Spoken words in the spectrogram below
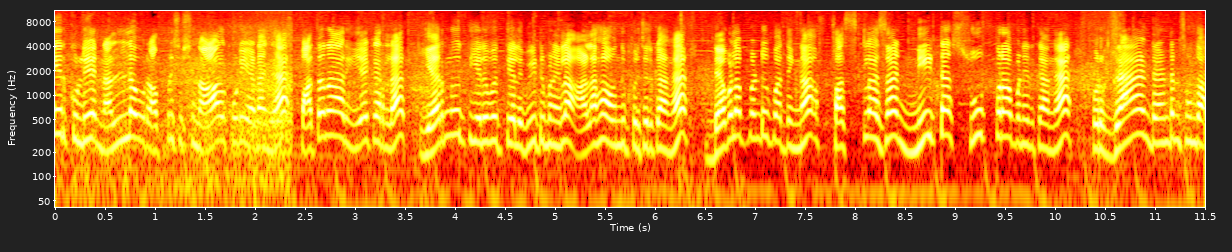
இயர்க்குள்ளேயே நல்ல ஒரு அப்ரிசியேஷன் ஆகக்கூடிய இடங்க. பதினாறு ஏக்கர்ல இருநூத்தி எழுபத்தி ஏழு வீட்டு மனைகளை அழகா வந்து பிரிச்சிருக்காங்க. டெவலப்மெண்ட்டும் பார்த்தீங்கன்னா ஃபர்ஸ்ட் கிளாஸாக நீட்டாக சூப்பராக பண்ணியிருக்காங்க ஒரு கிராண்ட் என்ட்ரன்ஸ் வந்து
